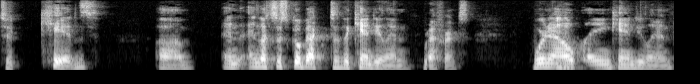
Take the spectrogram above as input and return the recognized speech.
to kids. Um, and, and let's just go back to the Candyland reference. We're now playing Candyland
